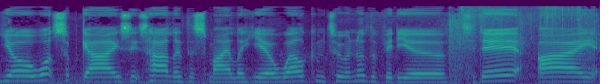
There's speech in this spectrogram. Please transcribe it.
Yo, what's up guys? It's Harley the Smiler here. Welcome to another video. Today I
